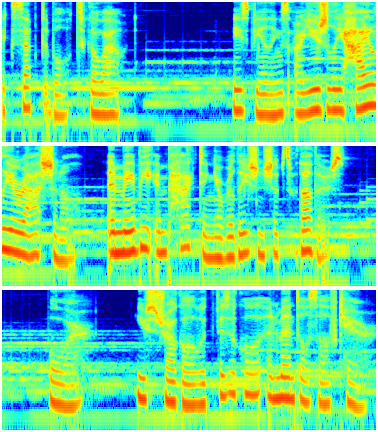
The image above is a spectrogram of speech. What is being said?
acceptable to go out. These feelings are usually highly irrational and may be impacting your relationships with others. Four, you struggle with physical and mental self-care.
